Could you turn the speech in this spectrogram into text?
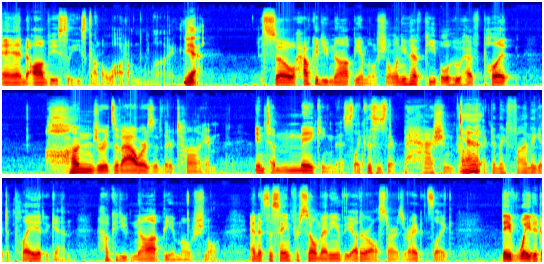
And obviously, he's got a lot on the line. yeah, So how could you not be emotional when you have people who have put hundreds of hours of their time into making this? Like this is their passion Yeah. project and they finally get to play it again. How could you not be emotional? And it's the same for so many of the other All-Stars, right? It's like they've waited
